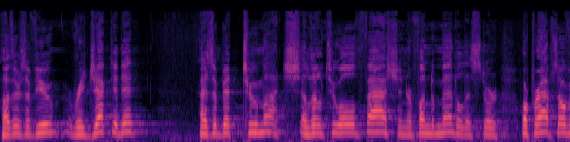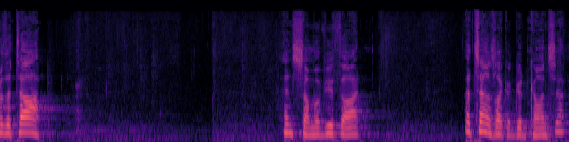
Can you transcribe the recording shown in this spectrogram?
Others of you rejected it as a bit too much, a little too old fashioned or fundamentalist or, or perhaps over the top. And some of you thought, that sounds like a good concept.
